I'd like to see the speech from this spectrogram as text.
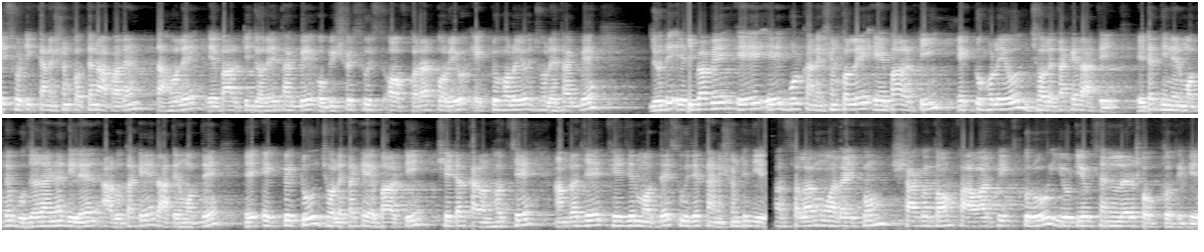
এই সঠিক কানেকশন করতে না পারেন, তাহলে এ বাল্বটি জ্বলে থাকবে। অবশ্যই সুইচ অফ করার পরেও একটু হলেও জ্বলে থাকবে। যদি এইভাবে এ এই ভুল কানেকশন করলে এই বাল্বটি একটু হলেও ঝলে থাকে রাতে। এটা দিনের মধ্যে বোঝা যায় না দিলের আলো থাকে রাতের মধ্যে। একটু একটু ঝলে থাকে এই বাল্বটি। সেটার কারণ হচ্ছে আমরা যে ফেজের মধ্যে সুইচের কানেকশনটি দিয়ে আসসালামু আলাইকুম, স্বাগতম পাওয়ার ফিক্স গুরু ইউটিউব চ্যানেলের পক্ষ থেকে।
